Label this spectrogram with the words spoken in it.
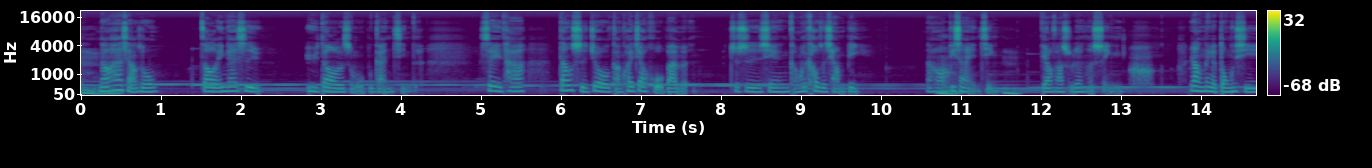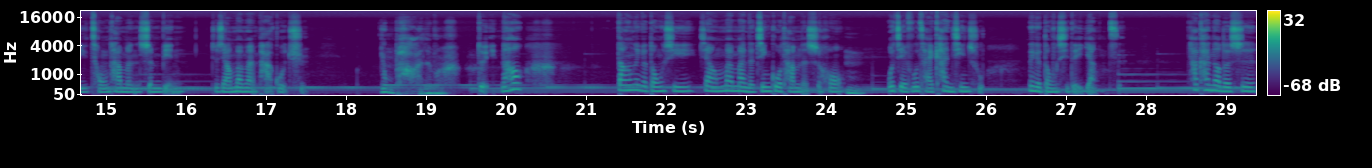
嗯，然后他想说，糟了，应该是遇到了什么不干净的，所以他当时就赶快叫伙伴们，就是先赶快靠着墙壁，然后闭上眼睛，嗯，不要发出任何声音，让那个东西从他们身边就这样慢慢爬过去。用爬的吗？对，然后。当那个东西这样慢慢的经过他们的时候，嗯，我姐夫才看清楚那个东西的样子。他看到的是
